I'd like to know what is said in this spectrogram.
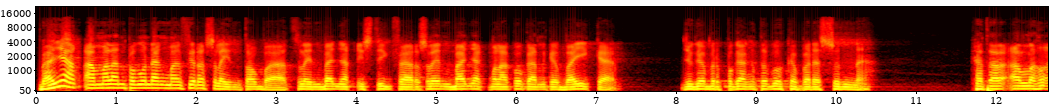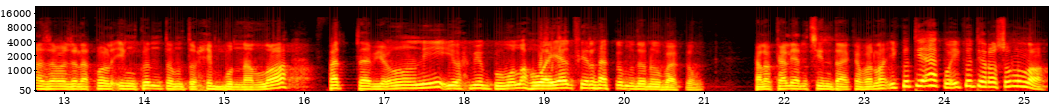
Banyak amalan pengundang magfirah selain tobat, selain banyak istighfar, selain banyak melakukan kebaikan. Juga berpegang teguh kepada sunnah. Kata Allah Azza wa Jalla, Qul in kuntum tuhibbunallah fattabi'uni yuhibbukumullah wa yaghfir lakum dzunubakum. Kalau kalian cinta kepada Allah, ikuti aku, ikuti Rasulullah.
